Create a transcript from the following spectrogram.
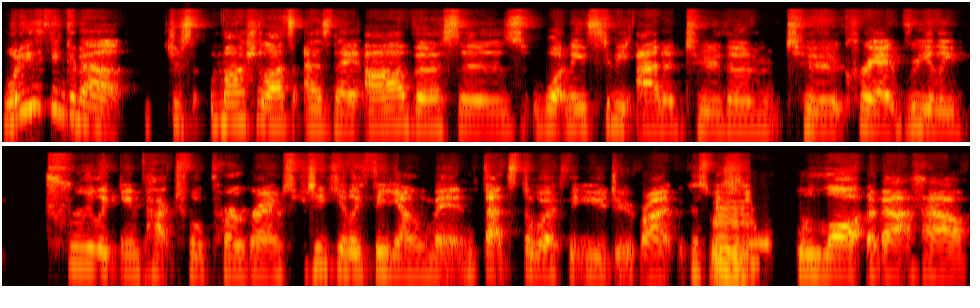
What do you think about just martial arts as they are versus what needs to be added to them to create really truly impactful programs, particularly for young men? That's the work that you do, right? Because we mm. hear a lot about how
